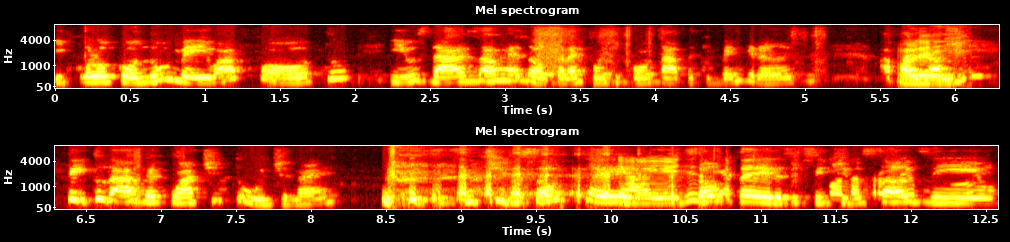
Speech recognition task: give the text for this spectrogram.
e colocou no meio a foto e os dados ao redor. O telefone de contato aqui bem grande. Rapaz, tem tudo a ver com atitude, né? Se sentindo solteiro, é, solteiro, se sentindo sozinho,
